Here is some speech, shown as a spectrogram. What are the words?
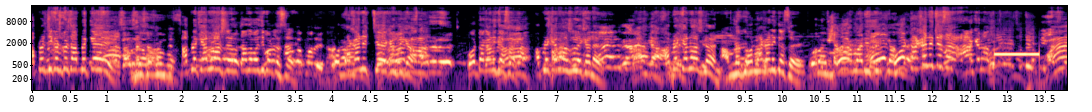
আপনি জিজ্ঞেস করছে আপনি কে আপনি কেন আসলেন? ও চাঁদাবাজি করতেছে। ও টাকা নিচ্ছে এখান থেকে। ও টাকা নিতেছে আপনি কেন আসলেন এখানে? আপনি কেন আসলেন? ও টাকা নিতেছে ও টাকা নিতেছে আ, কেন হ্যাঁ?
